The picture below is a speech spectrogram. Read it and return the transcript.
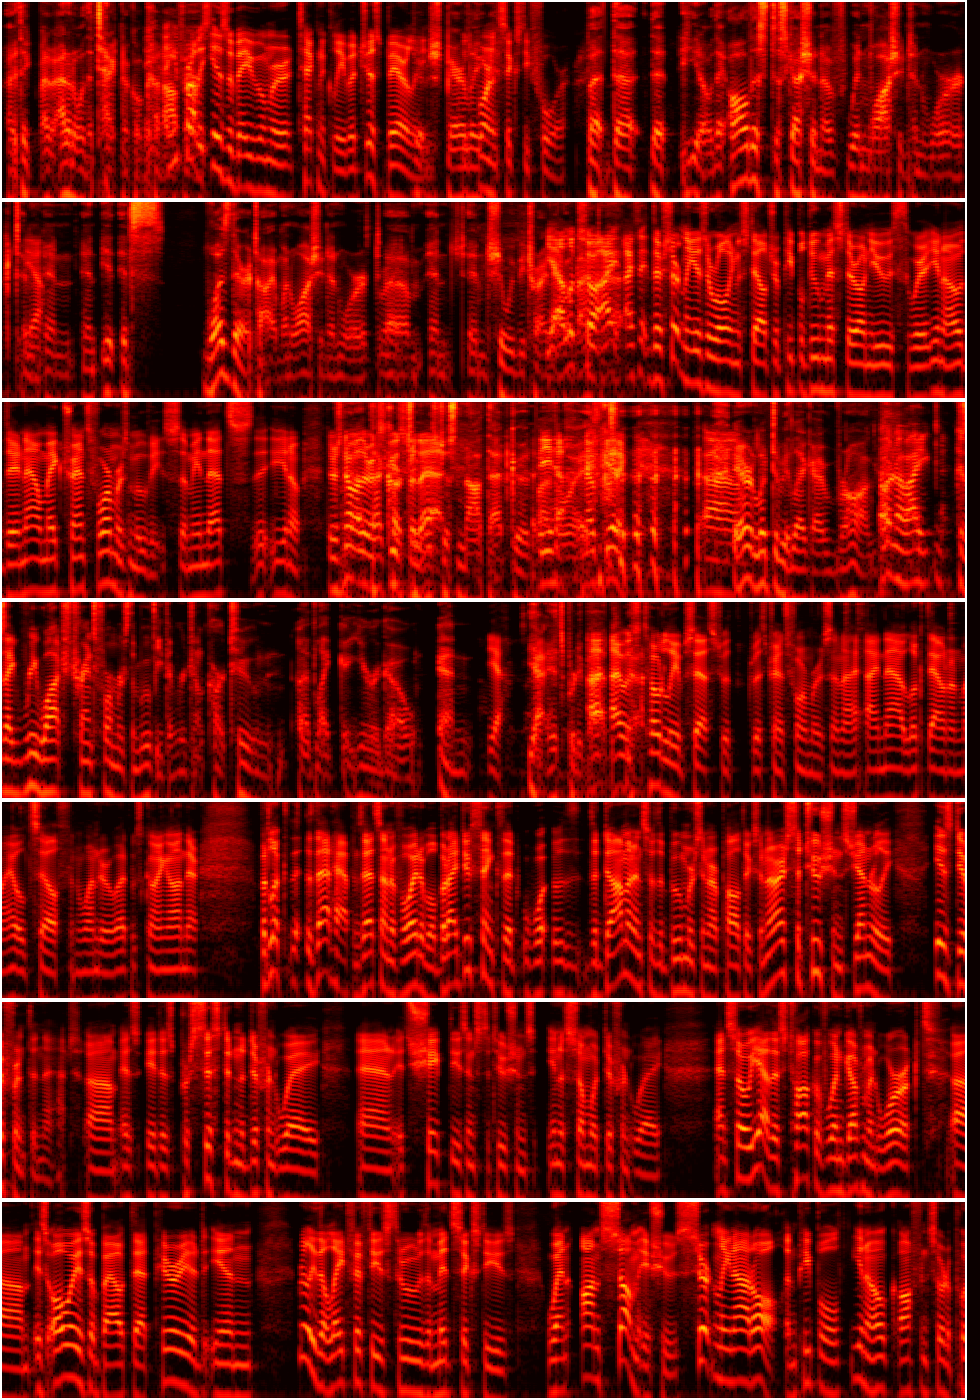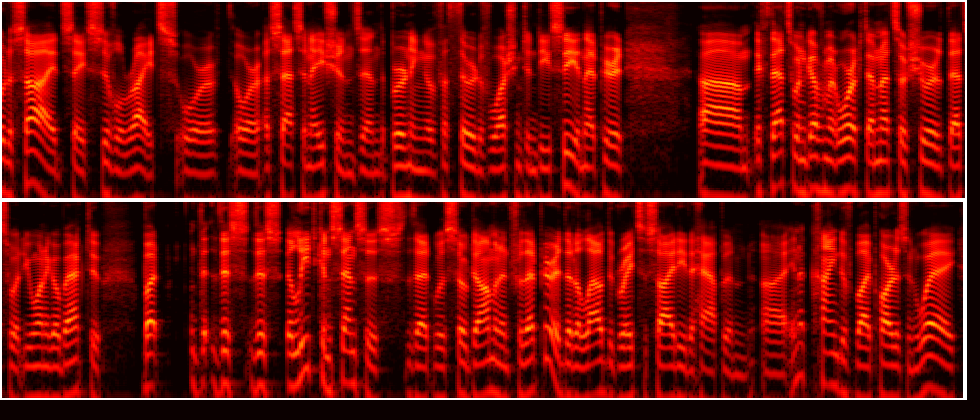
I think I, don't know what the technical cutoff He probably is, is a baby boomer technically, but just barely. Just barely. born in 64. but the that you know they, all this discussion of when Washington worked, and Yeah. and, and it, it's was there a time when Washington worked, um, and and should we be trying Yeah, to go look, back so to that? I, I think there certainly is a rolling nostalgia. People do miss their own youth where, you know, they now make Transformers movies. I mean, that's, uh, you know, there's no Yeah, other that excuse cartoon for that. is just not that good. By yeah, the way, no kidding. Aaron looked at me like I'm wrong. Oh no, I because I rewatched Transformers the movie, the original cartoon, uh, like a year ago, and yeah. yeah, it's pretty I, bad. I was Yeah. totally obsessed with, with Transformers, and I, I now look down on my old self and wonder what was going on there. But look, th- that happens. That's unavoidable. But I do think that the dominance of the boomers in our politics and our institutions generally is different than that. Um, as it has persisted in a different way, and it's shaped these institutions in a somewhat different way. And so, yeah, this talk of when government worked um, is always about that period in really the late 50s through the mid 60s when on some issues certainly not all and people you know often sort of put aside say civil rights or or assassinations and the burning of a third of Washington D.C. in that period um, if that's when government worked I'm not so sure that's what you want to go back to but th- this this elite consensus that was so dominant for that period that allowed the Great Society to happen uh, in a kind of bipartisan way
